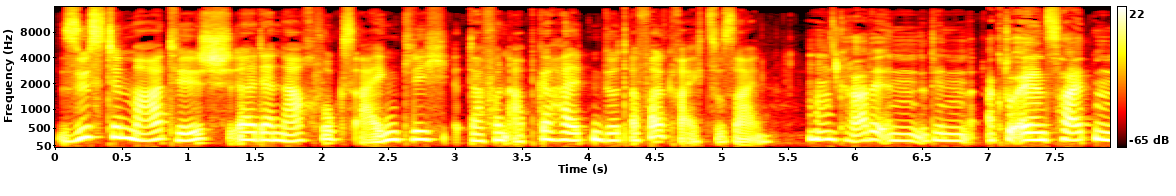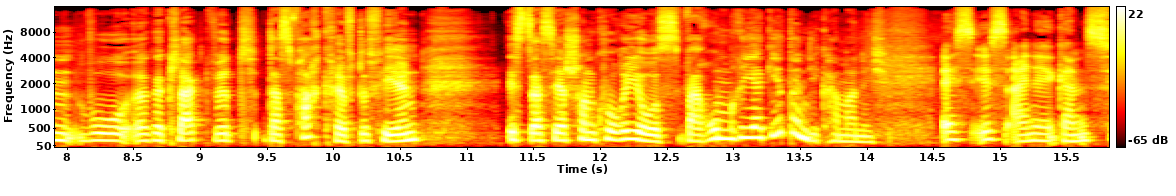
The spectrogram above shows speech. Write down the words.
systematisch äh, der Nachwuchs eigentlich davon abgehalten wird, erfolgreich zu sein. Mhm, gerade in den aktuellen Zeiten, wo äh, geklagt wird, dass Fachkräfte fehlen, ist das ja schon kurios. Warum reagiert denn die Kammer nicht? Es ist eine ganz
